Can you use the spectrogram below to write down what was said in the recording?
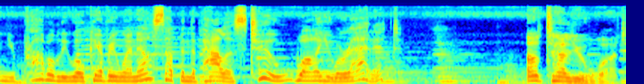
And you probably woke everyone else up in the palace too while you were at it. I'll tell you what.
